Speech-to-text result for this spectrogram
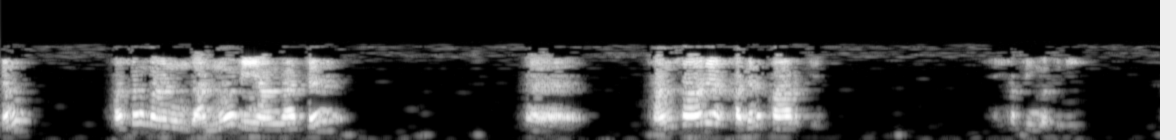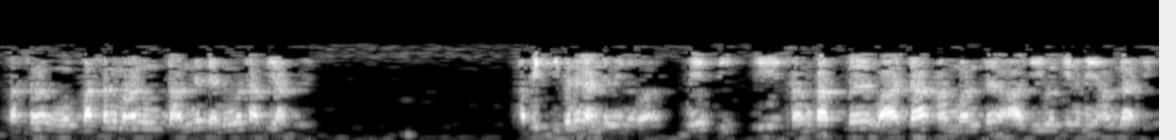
නමුත් පසමහණුන් දන්නවා මේ අංග 8 සංසාරයක් හදන කාර්යය. ඒක පින්වතුනි. පසම පසම මහණුන් දන්නේ දැනුවට අපි යන්නේ. අපි ඉගෙන ගන්න වෙනවා මේ සිද්ධි සංකප්ප වාචා කම්මන්ත ආජීව කියන මේ අංග අටි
